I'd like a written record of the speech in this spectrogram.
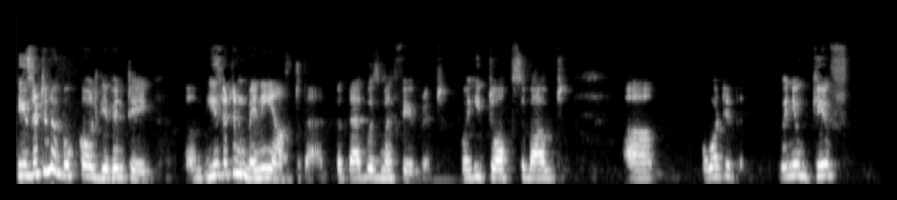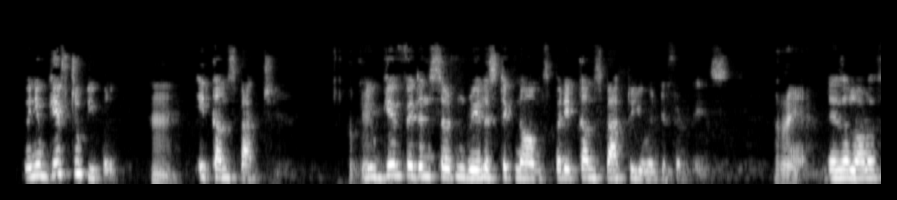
He's written a book called Give and Take. Um, he's written many after that, but that was my favorite, where he talks about uh, what it when you give when you give to people, hmm, it comes back to you. okay. You give within certain realistic norms, but it comes back to you in different ways right. there's a lot of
